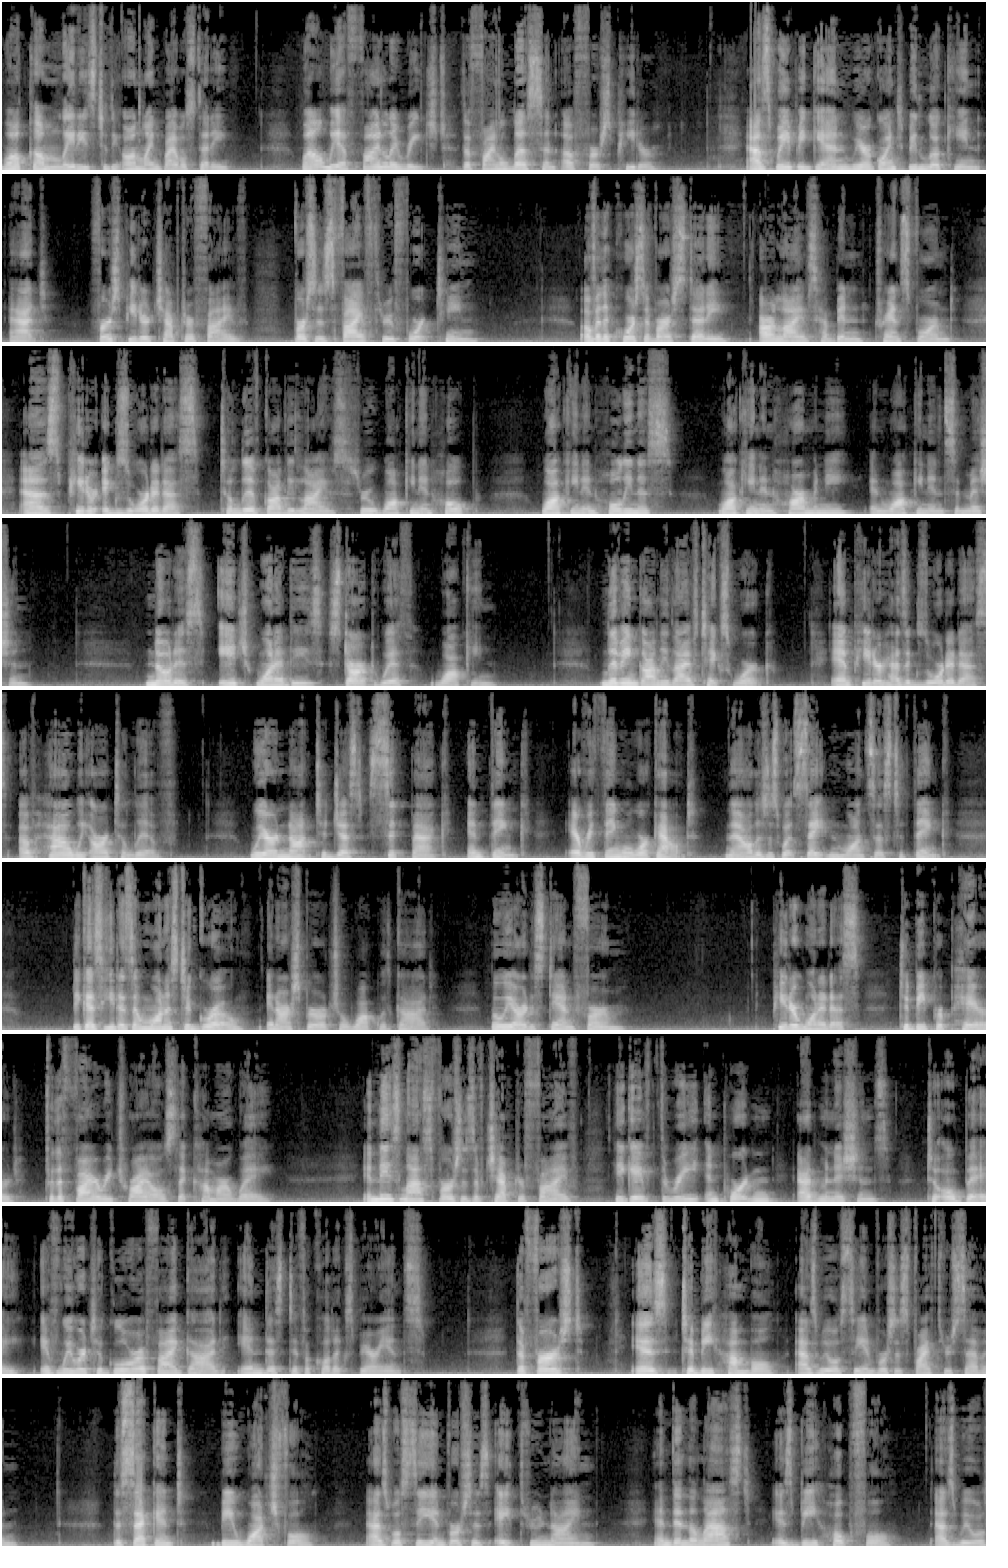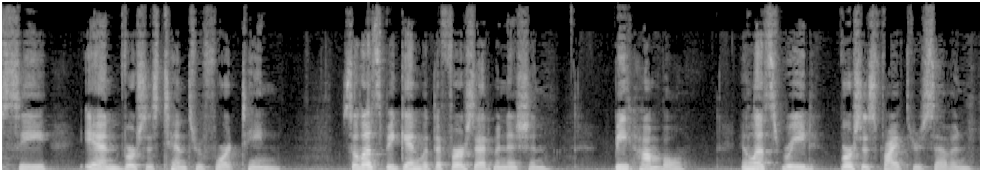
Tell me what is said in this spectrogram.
Welcome, ladies, to the online Bible study. Well, we have finally reached the final lesson of 1 Peter. As we begin, we are going to be looking at 1 Peter chapter 5, verses 5 through 14. Over the course of our study, our lives have been transformed as Peter exhorted us to live godly lives through walking in hope, walking in holiness, walking in harmony, and walking in submission. Notice each one of these start with walking. Living godly lives takes work, and Peter has exhorted us of how we are to live. We are not to just sit back and think everything will work out. Now, this is what Satan wants us to think because he doesn't want us to grow in our spiritual walk with God, but we are to stand firm. Peter wanted us to be prepared for the fiery trials that come our way. In these last verses of chapter 5, he gave three important admonitions to obey if we were to glorify God in this difficult experience. The first is to be humble, as we will see in verses 5 through 7. The second, be watchful, as we'll see in verses 8 through 9. And then the last is be hopeful, as we will see in verses 10 through 14. So let's begin with the first admonition be humble. And let's read verses 5 through 7.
